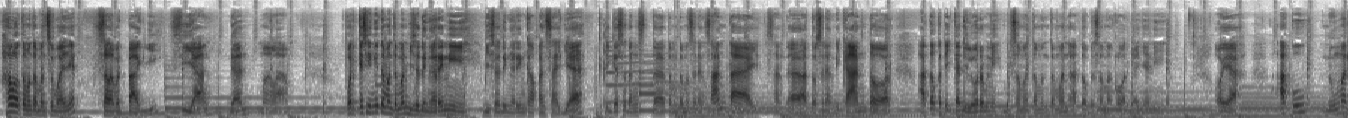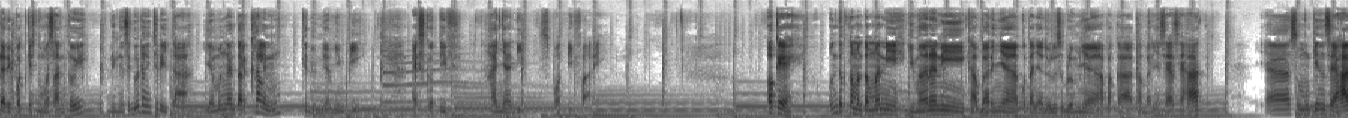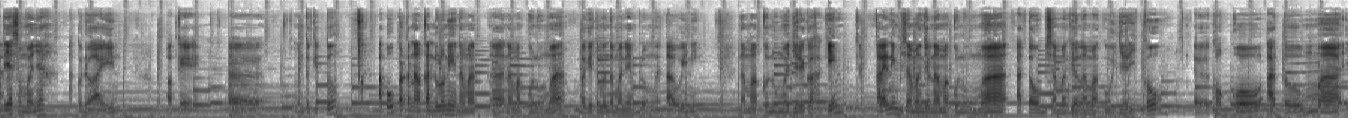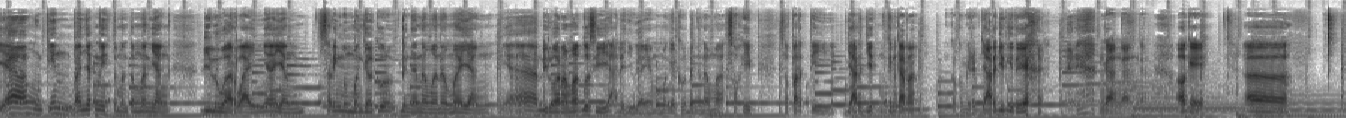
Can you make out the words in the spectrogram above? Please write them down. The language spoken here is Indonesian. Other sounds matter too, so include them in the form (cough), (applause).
Halo teman-teman semuanya, selamat pagi, siang, dan malam. Podcast ini teman-teman bisa dengerin nih, bisa dengerin kapan saja, ketika sedang uh, teman-teman sedang santai, san, uh, atau sedang di kantor, atau ketika di luar nih bersama teman-teman atau bersama keluarganya nih. Oh ya, aku Numa dari podcast Numa Santuy dengan segudang cerita yang mengantar kalian ke dunia mimpi, eksekutif hanya di Spotify. Oke, untuk teman-teman nih, gimana nih kabarnya? Aku tanya dulu sebelumnya, apakah kabarnya sehat-sehat? Ya, semungkin sehat ya semuanya. Aku doain. Oke, uh, untuk itu aku perkenalkan dulu nih nama uh, namaku Numa bagi teman-teman yang belum mengetahui nih. Namaku Numa Jericho Hakim. Kalian nih bisa manggil namaku Numa atau bisa manggil namaku Jericho Koko atau Uma ya mungkin banyak nih teman-teman yang di luar lainnya yang sering memanggilku dengan nama-nama yang ya di luar namaku sih. Ada juga yang memanggilku dengan nama Sohib seperti Jarjit. Mungkin karena aku mirip Jarjit gitu ya. (laughs) Enggak enggak enggak. Oke okay. uh, eh,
